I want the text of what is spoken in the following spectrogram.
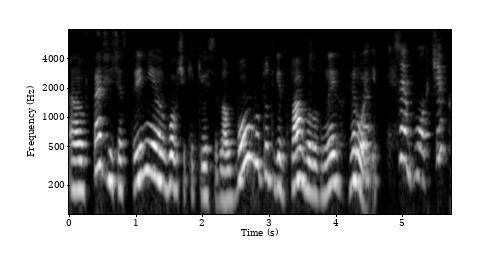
Е, В першій частині Вовчик, який осідлав бомбу, тут є два головних герої. Це Вовчик.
